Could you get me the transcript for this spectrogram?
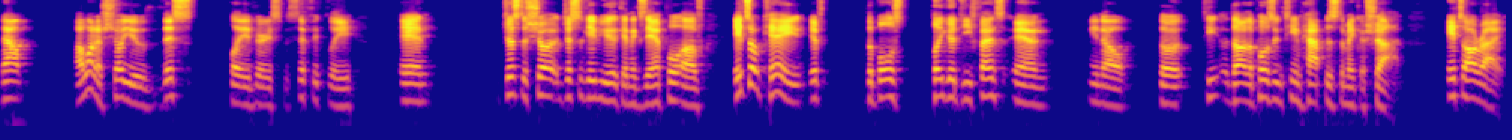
Now, I want to show you this play very specifically, and just to show, just to give you like an example of it's okay if the Bulls play good defense and you know the, the opposing team happens to make a shot. It's all right.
